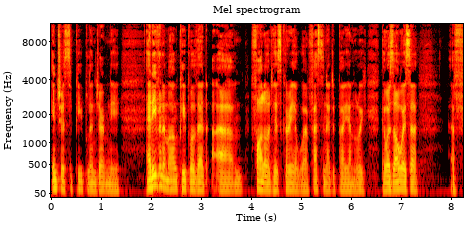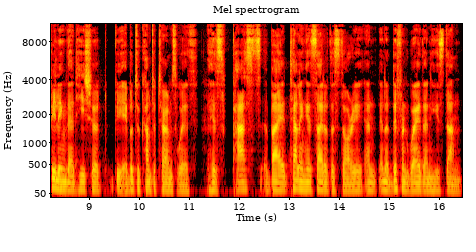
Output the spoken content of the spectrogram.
interested people in Germany, and even among people that um, followed his career were fascinated by Jan Ullrich, there was always a, a feeling that he should be able to come to terms with his past by telling his side of the story and in a different way than he's done.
